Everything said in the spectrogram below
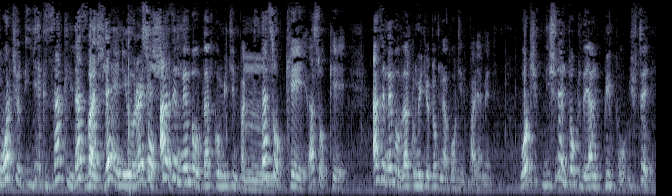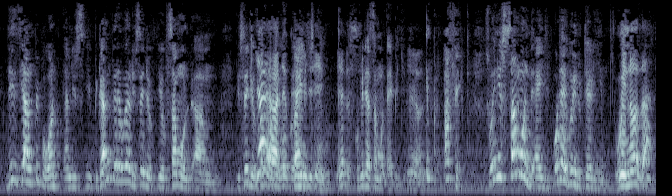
what you exactly that's But that's, then you already so shot. as a member of that committee Mm. that's okay. That's okay. As a member of that committee you're talking about in parliament, what you, you shouldn't talk to the young people. You should say these young people want, and you, you began very well. You said you've, you've summoned. Um, you said you've Yeah, yeah, summoned the committee. Yes. The committee has summoned the IGP. Yeah. Perfect. So when you summon the IGP, what are you going to tell him? We know that.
